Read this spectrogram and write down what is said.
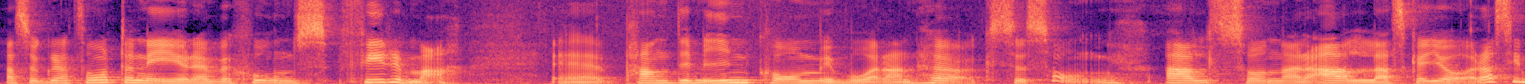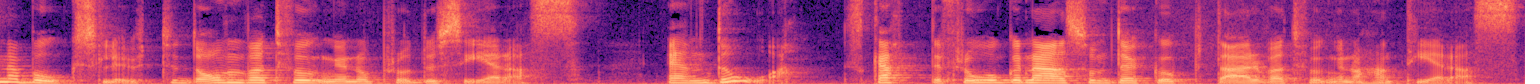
Alltså Grant Thornton är ju en revisionsfirma. Eh, pandemin kom i våran högsäsong, alltså när alla ska göra sina bokslut. De var tvungna att produceras ändå. Skattefrågorna som dök upp där var tvungna att hanteras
